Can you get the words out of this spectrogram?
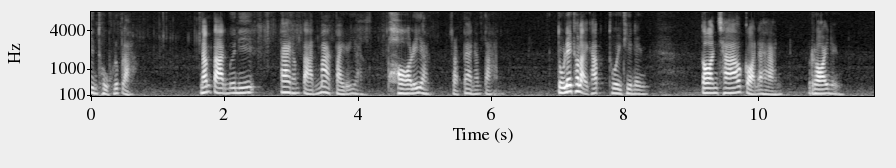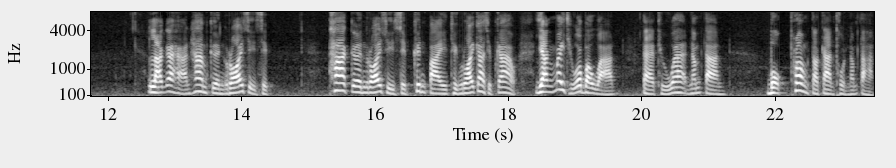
กินถูกหรือเปล่า น้ำตาลมื้อนี้แป้งน้ำตาลมากไปหรือยัง พอหรือยังสำหรับแป้งน้ำตาล ตัวเลขเท่าไหร่ครับทวนอีกทีหนึ่งตอนเช้าก่อนอาหารร้อยหนึ่งหลังอาหารห้ามเกิน 140 ถ้าเกิน 140 ขึ้นไปถึง 199 ยังไม่ถือว่าเบาหวาน แต่ถือว่าน้ำตาลบกพร่องต่อการทนน้ำตาล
